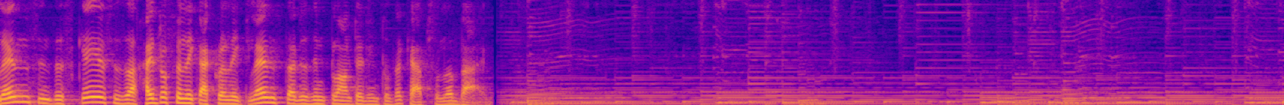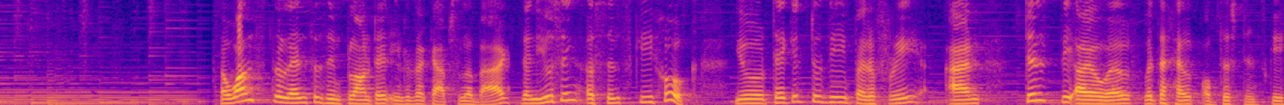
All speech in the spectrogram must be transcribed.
lens in this case is a hydrophilic acrylic lens that is implanted into the capsular bag. Now once the lens is implanted into the capsular bag, then using a Sinskey hook, you take it to the periphery and tilt the IOL with the help of the Sinskey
